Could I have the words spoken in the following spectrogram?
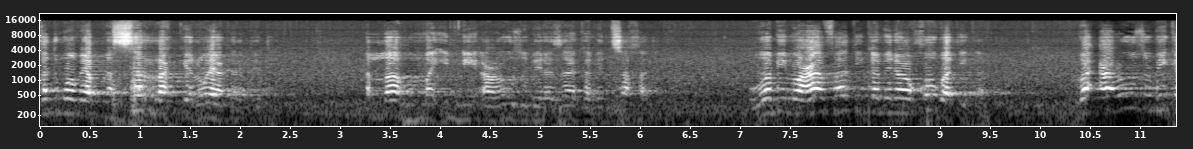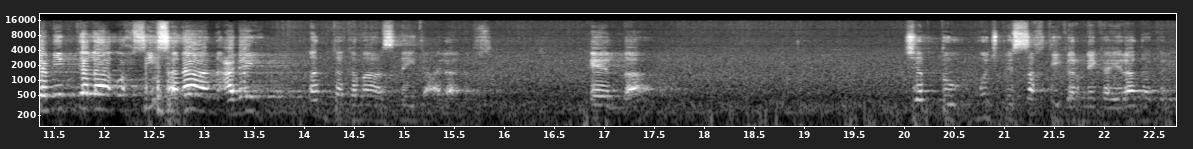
قدموں میں اپنا سر رکھ کے رویا کرتے تھے۔ اللہم انی اعوذ برزاک من سخط وبمعافاتک من عقوبتک واعوذ بک منک لا احسی سنان علی انت کما اسنیت علی نفس اے اللہ، جب تو مجھ پہ سختی کرنے کا ارادہ کرے،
